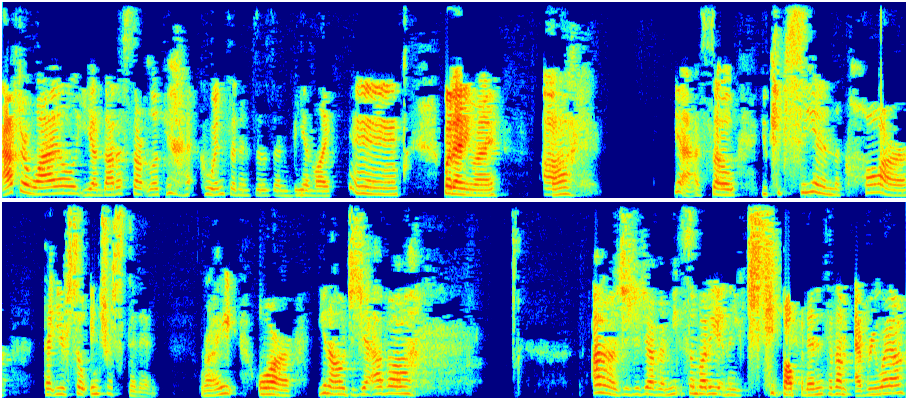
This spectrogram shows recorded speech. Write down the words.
after a while, you gotta start looking at coincidences and being like, hmm. But anyway, uh, yeah, so you keep seeing the car that you're so interested in, right? Or, you know, did you ever, I don't know, did you ever meet somebody and then you just keep bumping into them everywhere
